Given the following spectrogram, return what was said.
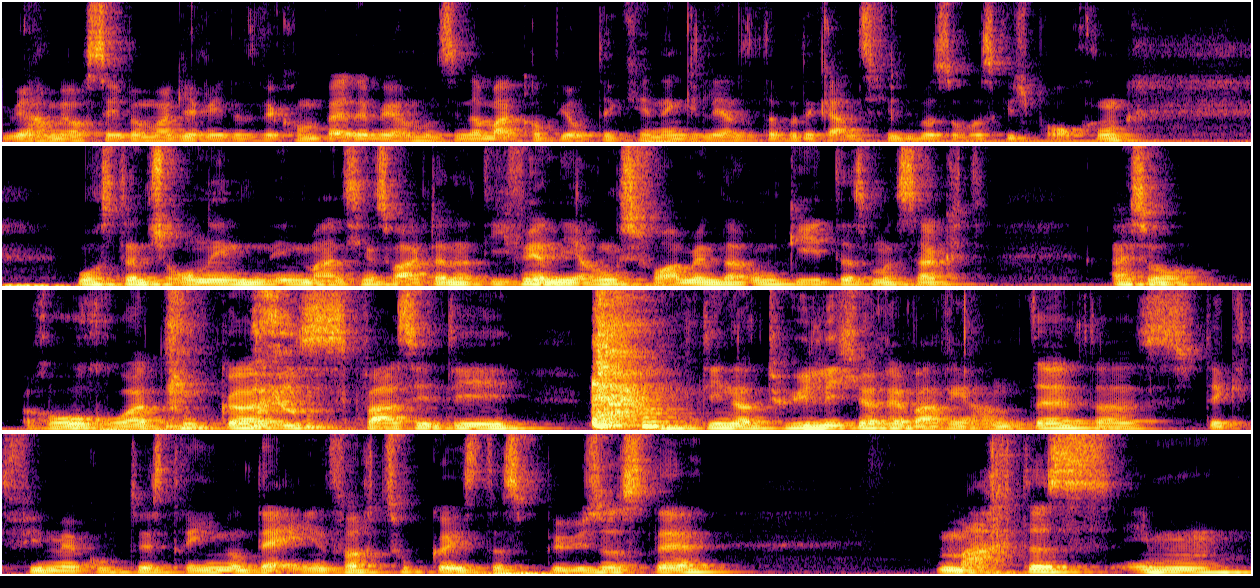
wir haben ja auch selber mal geredet, wir kommen beide, wir haben uns in der Makrobiotik kennengelernt und da wurde ganz viel über sowas gesprochen, wo es dann schon in, in manchen so alternativen Ernährungsformen darum geht, dass man sagt, also Rohrohrzucker ist quasi die, die natürlichere Variante, da steckt viel mehr Gutes drin und der Einfachzucker ist das Böseste. Macht das im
